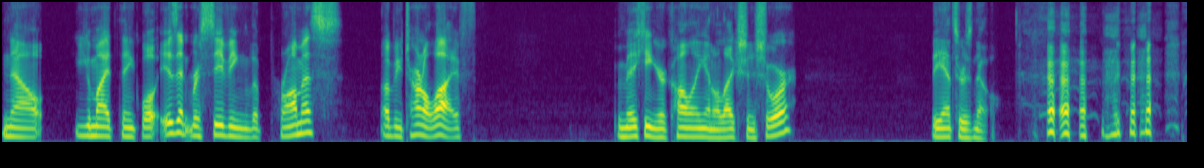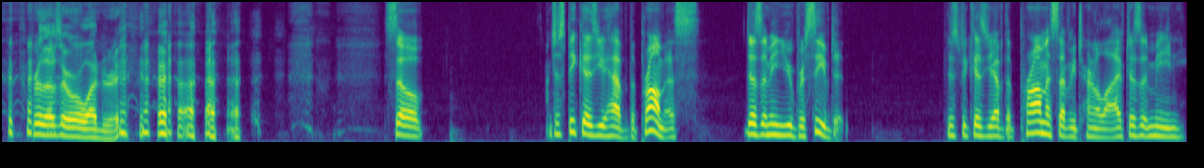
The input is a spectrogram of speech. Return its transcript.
Now, you might think, well, isn't receiving the promise of eternal life making your calling and election sure? The answer is no. For those who were wondering. so, just because you have the promise doesn't mean you've received it. Just because you have the promise of eternal life doesn't mean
